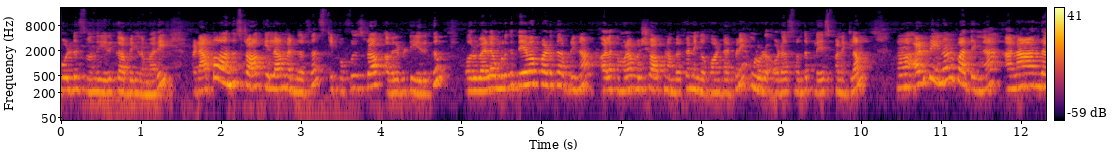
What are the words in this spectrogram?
ஹோல்டர்ஸ் வந்து இருக்குது அப்படிங்கிற மாதிரி. பட் அப்போ வந்து ஸ்டாக் இல்லாமல் இருந்தது ஃப்ரெண்ட்ஸ் இப்போ ஃபுல் ஸ்டாக் அவைலபிலிட்டி இருக்குது ஒரு வேளை உங்களுக்கு தேவைப்படுது அப்படின்னா வழக்கமான ஒரு ஷாப் நம்பருக்கு நீங்கள் காண்டாக்ட் பண்ணி உங்களோட ஆர்டர்ஸ் வந்து ப்ளேஸ் பண்ணிக்கலாம். அடுத்து இன்னொன்று பார்த்தீங்கன்னா நான் அந்த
